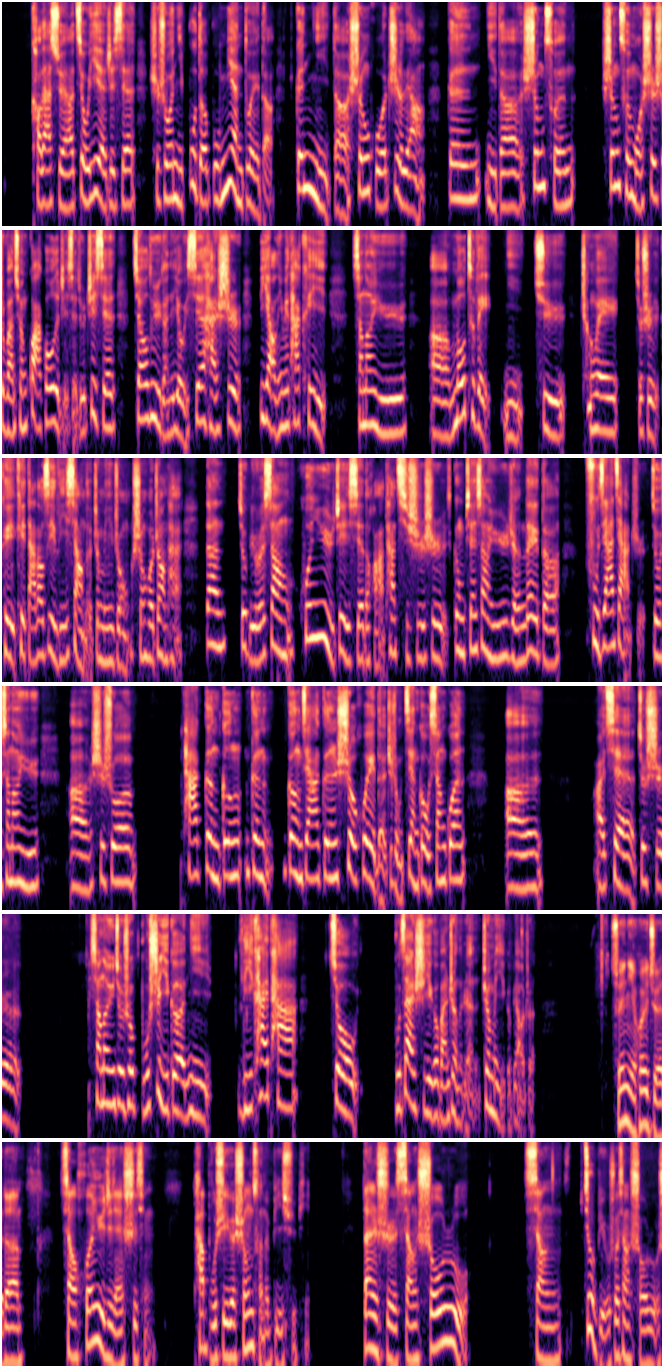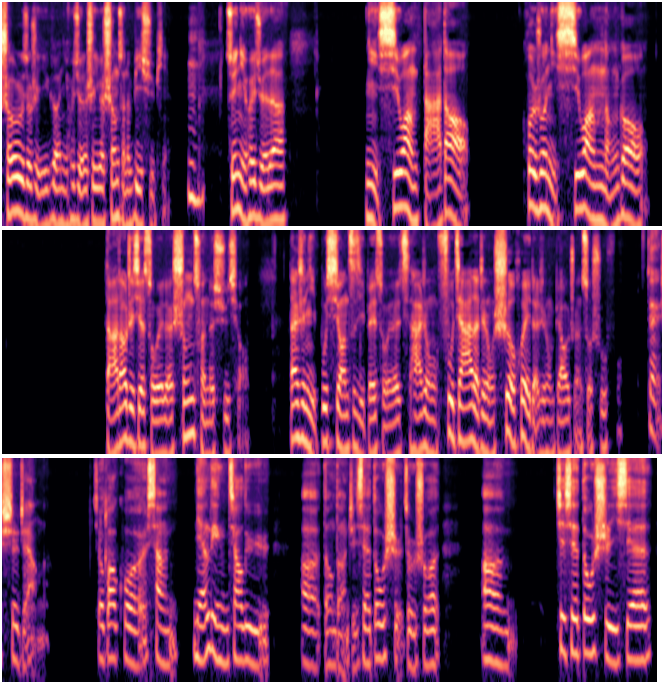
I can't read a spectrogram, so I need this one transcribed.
考大学啊、就业这些，是说你不得不面对的，跟你的生活质量、跟你的生存生存模式是完全挂钩的。这些就这些焦虑，感觉有一些还是必要的，因为它可以相当于呃 motivate 你去成为。就是可以可以达到自己理想的这么一种生活状态，但就比如像婚育这些的话，它其实是更偏向于人类的附加价值，就相当于，呃，是说它更更更更加跟社会的这种建构相关，呃，而且就是相当于就是说不是一个你离开它就不再是一个完整的人这么一个标准。所以你会觉得，像婚育这件事情，它不是一个生存的必需品，但是像收入，像就比如说像收入，收入就是一个你会觉得是一个生存的必需品。嗯，所以你会觉得，你希望达到，或者说你希望能够达到这些所谓的生存的需求，但是你不希望自己被所谓的其他这种附加的这种社会的这种标准所束缚。对，是这样的，就包括像年龄焦虑，呃，等等，这些都是，就是说，嗯、这些都是一些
